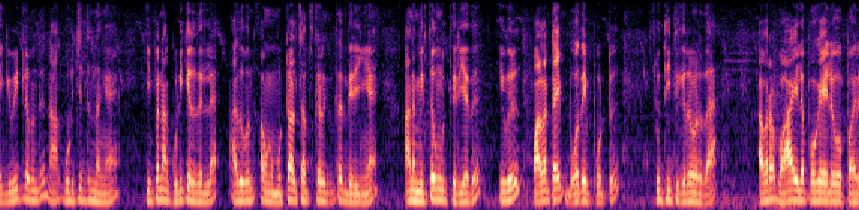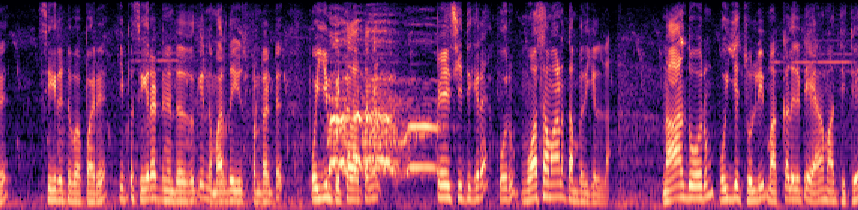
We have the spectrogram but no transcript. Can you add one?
எங்கள் வீட்டில் வந்து நான் குடிச்சிட்டு இருந்தேங்க. இப்போ நான் குடிக்கிறதில்ல. அது வந்து அவங்க முட்டாள் சப்ஸ்கிரைபருக்கு தான் தெரியுங்க. ஆனால் மித்தவங்களுக்கு தெரியாது. இவர் பல டைம் போதை போட்டு சுற்றிட்டு இருக்கிறவர் தான். அப்புறம் வாயில் புகையில வைப்பார் சிகரெட்டு வைப்பார். இப்போ சிகரெட் நின்றதுக்கு இந்த மருந்தை யூஸ் பண்ணுறான்ட்டு பொய்யும் பித்தலாட்டங்கள் பேசிகிட்டு இருக்கிற ஒரு மோசமான தம்பதிகள் தான். நாள்தோறும் பொய்யை சொல்லி மக்கள்கிட்ட ஏமாற்றிட்டு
